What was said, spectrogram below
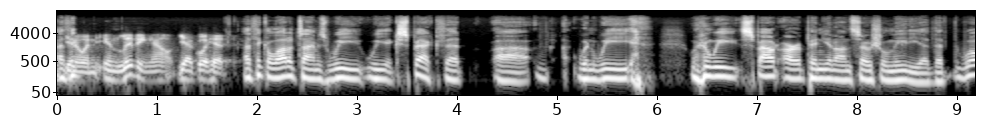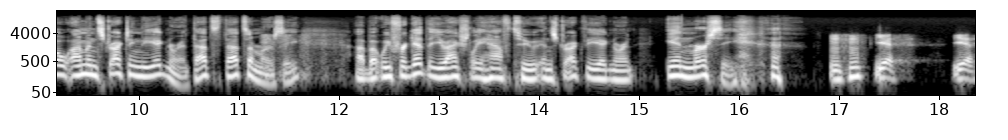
you think, know, in, in living out, yeah, go ahead. I think a lot of times we we expect that uh, when we when we spout our opinion on social media that well I'm instructing the ignorant that's that's a mercy, uh, but we forget that you actually have to instruct the ignorant in mercy. mm-hmm. Yes, yes,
